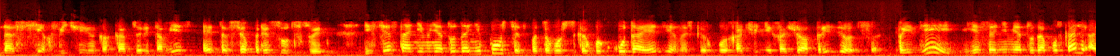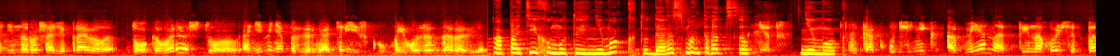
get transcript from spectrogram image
на всех вечеринках, которые там есть, это все присутствует. Естественно, они меня туда не пустят, потому что как бы куда я денусь, как бы хочу не хочу, а придется. По идее, если они меня туда пускали, они нарушали правила договора, что они меня подвергают риску моего же здоровья. А по-тихому ты не мог туда смотаться? Нет. Не мог. Как обмена, ты находишься под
